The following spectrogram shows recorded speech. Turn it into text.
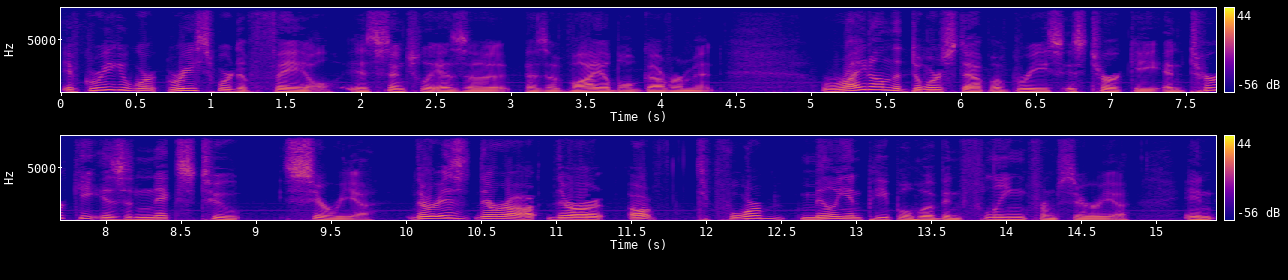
if Greece were, Greece were to fail, essentially as a as a viable government, right on the doorstep of Greece is Turkey, and Turkey is next to Syria. There is there are there are uh, four million people who have been fleeing from Syria in,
